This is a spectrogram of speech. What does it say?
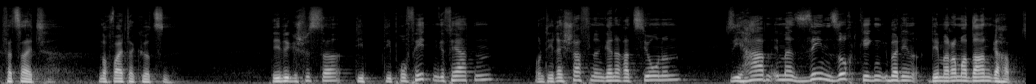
Verzeiht, noch weiter kürzen. Liebe Geschwister, die, die Prophetengefährten und die rechtschaffenen Generationen, sie haben immer Sehnsucht gegenüber den, dem Ramadan gehabt.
